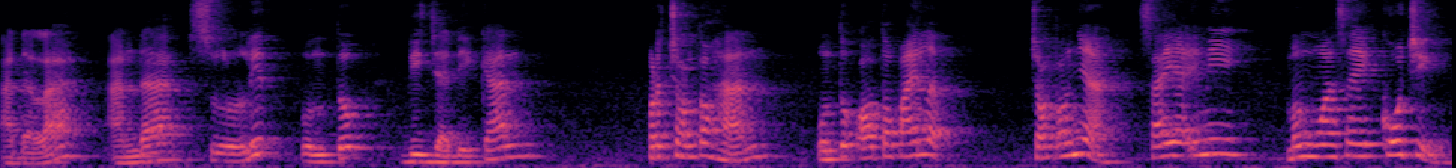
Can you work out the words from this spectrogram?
adalah Anda sulit untuk dijadikan percontohan untuk autopilot. Contohnya, saya ini menguasai coaching,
